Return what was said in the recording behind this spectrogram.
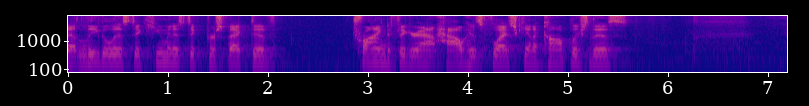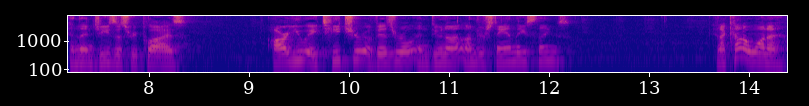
that legalistic, humanistic perspective, trying to figure out how his flesh can accomplish this. And then Jesus replies, Are you a teacher of Israel and do not understand these things? And I kind of want to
